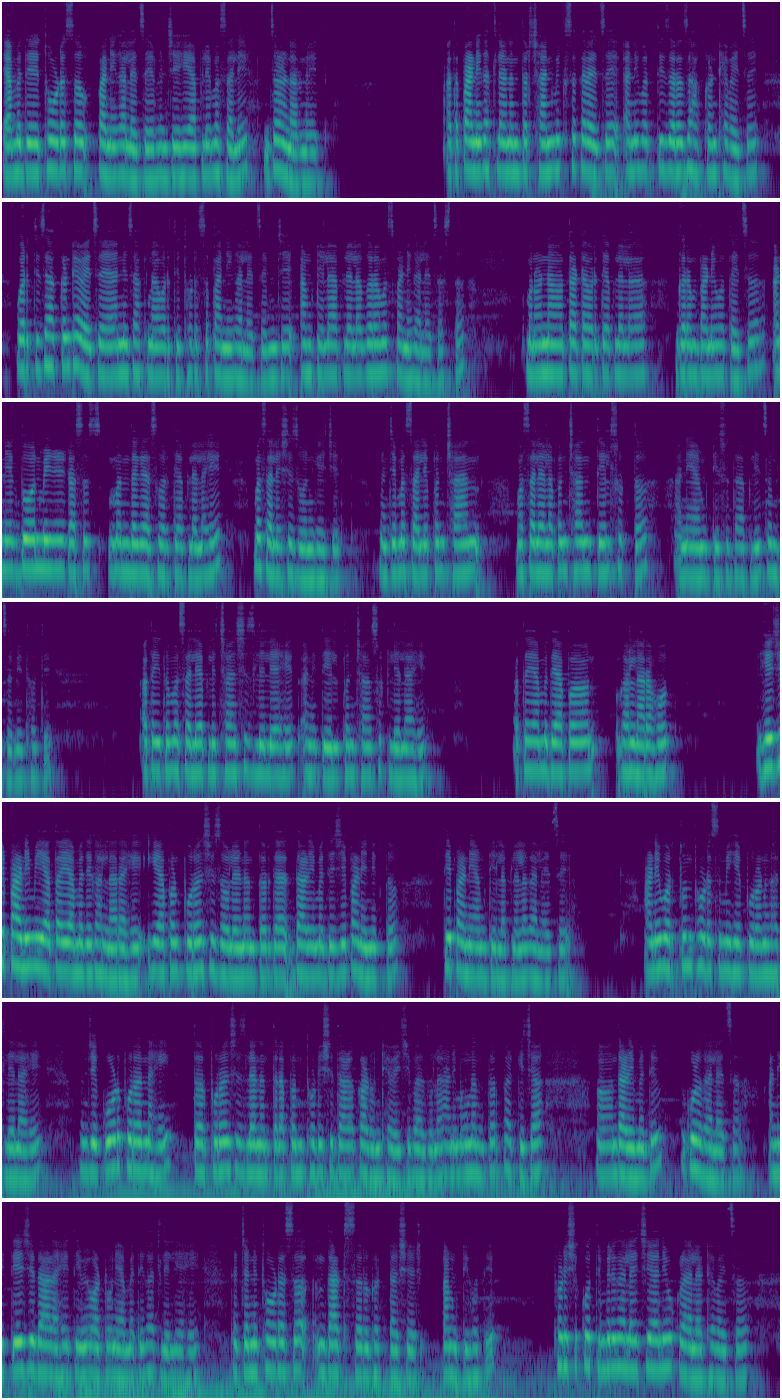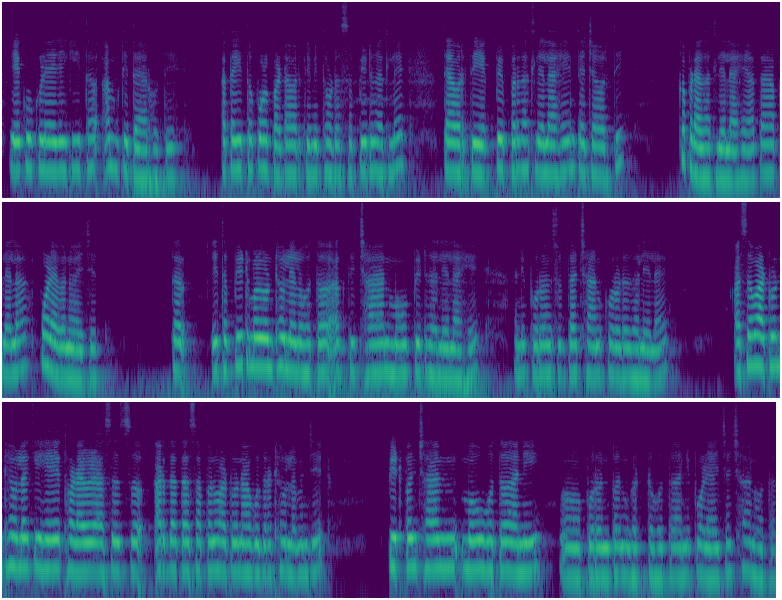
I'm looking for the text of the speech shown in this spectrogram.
यामध्ये थोडंसं पाणी घालायचं आहे म्हणजे हे आपले मसाले जळणार नाहीत. आता पाणी घातल्यानंतर छान मिक्स करायचं आहे आणि वरती जरा झाकण ठेवायचं आहे वरती झाकण ठेवायचं आहे आणि झाकणावरती थोडंसं पाणी घालायचं आहे म्हणजे आमटीला आपल्याला गरमच पाणी घालायचं असतं. म्हणून ताटावरती आपल्याला गरम पाणी ओतायचं आणि एक दोन मिनिट असंच मंद गॅसवरती आपल्याला हे मसाले शिजवून घ्यायचे म्हणजे मसाले पण छान मसाल्याला पण छान तेल सुटतं आणि आमटीसुद्धा आपली चमचमीत होते. आता इथं मसाले आपले छान शिजलेले आहेत आणि तेल पण छान सुटलेलं आहे. आता यामध्ये आपण घालणार आहोत हे जे पाणी मी आता यामध्ये घालणार आहे हे आपण पुरण शिजवल्यानंतर त्या डाळीमध्ये जे पाणी निघतं ते पाणी आमटीला आपल्याला घालायचं आहे आणि वरतून थोडंसं मी हे पुरण घातलेलं आहे. म्हणजे गोड पुरण नाही तर पुरण शिजल्यानंतर आपण थोडीशी डाळ काढून ठेवायची बाजूला आणि मग नंतर बाकीच्या डाळीमध्ये गूळ घालायचा. आणि ते जे डाळ आहे ती मी वाटून यामध्ये घातलेली आहे. त्याच्याने थोडंसं दाटसर घट्ट अशी आमटी होते. थोडीशी कोथिंबीर घालायची आणि उकळायला ठेवायचं. एक उकळी आली की इथं आमटी तयार होते. आता इथं पोळपाटावरती मी थोडंसं पीठ घातलं आहे त्यावरती एक पेपर घातलेला आहे आणि त्याच्यावरती कपडा घातलेला आहे. आता आपल्याला पोळ्या बनवायचे तर इथं पीठ मळून ठेवलेलं होतं. अगदी छान मऊ पीठ झालेलं आहे आणि पुरणसुद्धा छान कोरडं झालेलं आहे. असं वाटून ठेवलं की हे थोडा वेळ असंच अर्धा तास आपण वाटून अगोदर ठेवलं म्हणजे पीठ पण छान मऊ होतं आणि पुरण पण घट्ट होतं आणि पोळ्याच्या छान होतात.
